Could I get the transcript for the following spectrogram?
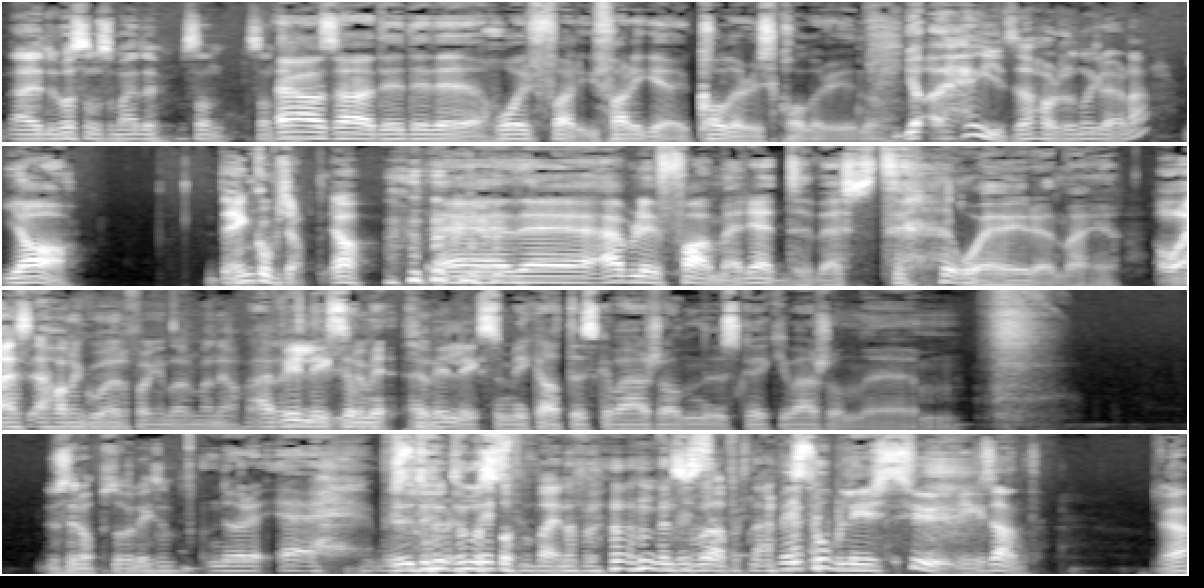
Nei, du var sånn som meg, du. Sånn, sånn. Ja, altså, det, det, det hårfarge, farge, color is color, you know. Ja, høyde, har dere noe greier der? Ja. Den kom kjapt, ja. Eh, det, jeg blir faen meg redd hvis hun er høyere enn meg. Å, jeg, jeg har en god erfaring der, men ja. Jeg vil, liksom, jeg vil liksom ikke at det skal være sånn Det skal ikke være sånn eh, Du ser opp til henne, liksom. når, eh, Du, hvis, du, du må hvis, stå på beina for, mens hvis, hun er på knærne. hvis hun blir sur, ikke sant, Ja.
